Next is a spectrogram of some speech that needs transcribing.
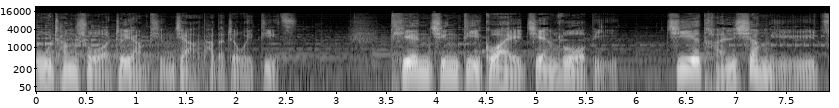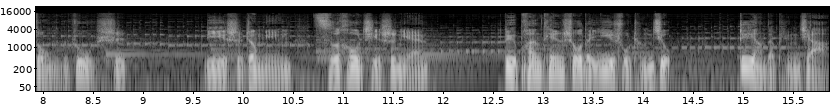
吴昌硕这样评价他的这位弟子。天精地怪见落笔，皆谈项羽总入诗。历史证明，此后几十年，对潘天寿的艺术成就，这样的评价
